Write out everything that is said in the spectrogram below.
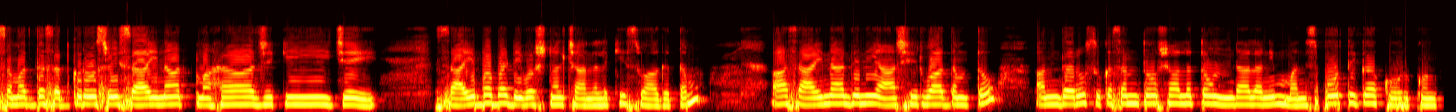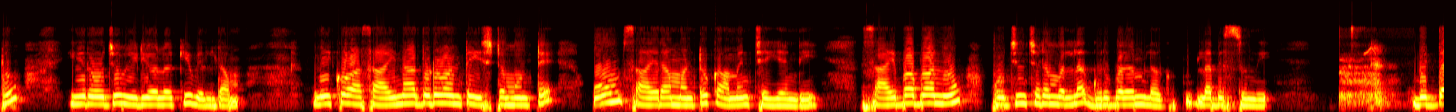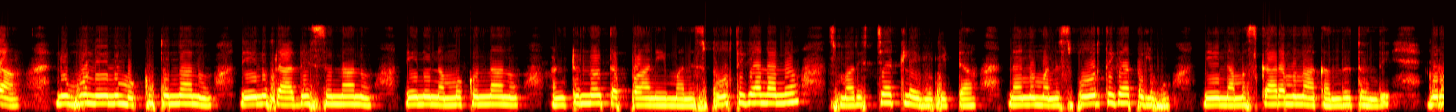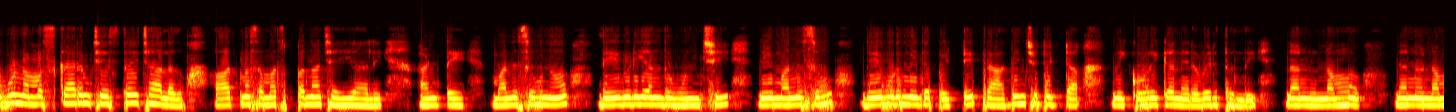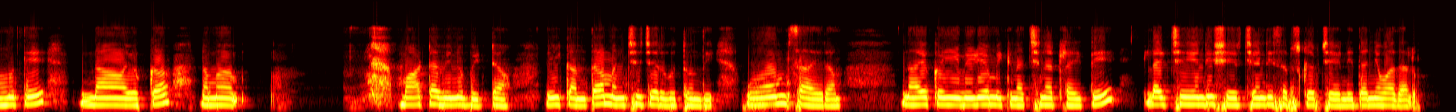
సమర్థ సద్గురు శ్రీ సాయినాథ్ మహారాజ్కి జై సాయిబాబా డివోషనల్ ఛానల్కి స్వాగతం ఆ సాయినాథుని ఆశీర్వాదంతో అందరూ సుఖ సంతోషాలతో ఉండాలని మనస్ఫూర్తిగా కోరుకుంటూ ఈరోజు వీడియోలోకి వెళ్దాం మీకు ఆ సాయినాథుడు అంటే ఇష్టం ఉంటే ఓం సాయిరామ్ అంటూ కామెంట్ చేయండి సాయిబాబాను పూజించడం వల్ల గురుబలం లభిస్తుంది. బిడ్డ నువ్వు నేను మొక్కుతున్నాను నేను ప్రార్థిస్తున్నాను నేను నమ్ముకున్నాను అంటున్నావు తప్ప నీ మనస్ఫూర్తిగా నన్ను స్మరించట్లేవు బిడ్డ. నన్ను మనస్ఫూర్తిగా పిలువు. నీ నమస్కారము నాకు అందుతుంది. గురువు నమస్కారం చేస్తే చాలదు. ఆత్మ సమర్పణ చేయాలి అంటే మనసును దేవుడి అందు ఉంచి నీ మనసు దేవుడి మీద పెట్టి ప్రార్థించు బిడ్డ. నీ కోరిక నెరవేరుతుంది. నన్ను నమ్ము. నన్ను నమ్మితే నా యొక్క నమ్మ మాట విను బిడ్డ. నీకంతా మంచి జరుగుతుంది. ఓం సాయిరామ్. నా యొక్క ఈ వీడియో మీకు నచ్చినట్లయితే లైక్ చేయండి షేర్ చేయండి సబ్స్క్రైబ్ చేయండి. ధన్యవాదాలు.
